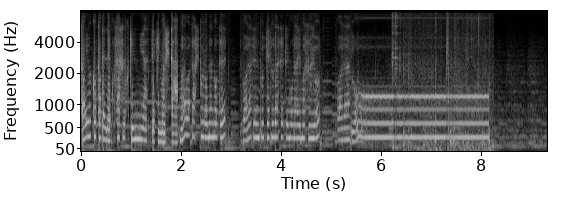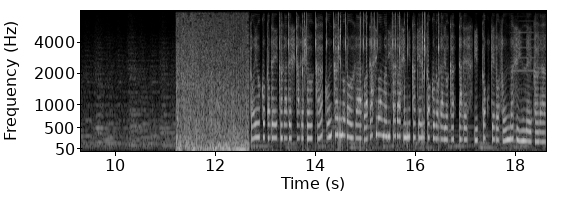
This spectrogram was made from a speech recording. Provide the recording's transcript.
ということでネクサス付近にやってきました。まあ私プロなので、わら全部削らせてもらいますよ。わら、おー。ということでいかがでしたでしょうか？今回の動画、私はマリサが死にかけるところが良かったです。言っとくけどそんなシーンねえから。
